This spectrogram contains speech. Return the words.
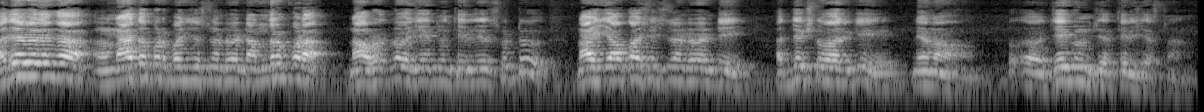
అదేవిధంగా నాతో పాటు పనిచేస్తున్నటువంటి అందరూ కూడా నా హృదయపూర్వక జైవ్యం తెలియజేసుకుంటూ నాకు ఈ అవకాశం ఇచ్చినటువంటి అధ్యక్షుల వారికి నేను జైవ్యం తెలియజేస్తాను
